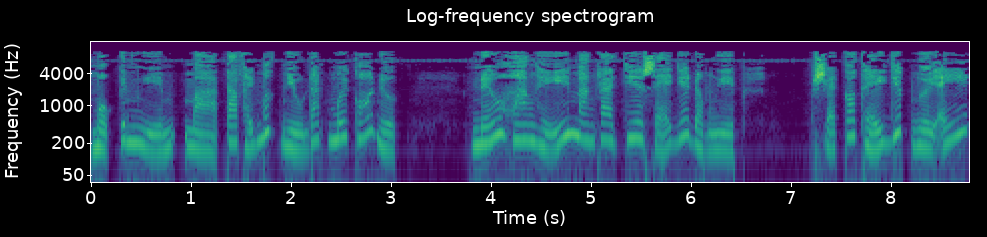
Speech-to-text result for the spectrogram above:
Một kinh nghiệm mà ta phải mất nhiều năm mới có được. Nếu hoan hỷ mang ra chia sẻ với đồng nghiệp, sẽ có thể giúp người ấy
